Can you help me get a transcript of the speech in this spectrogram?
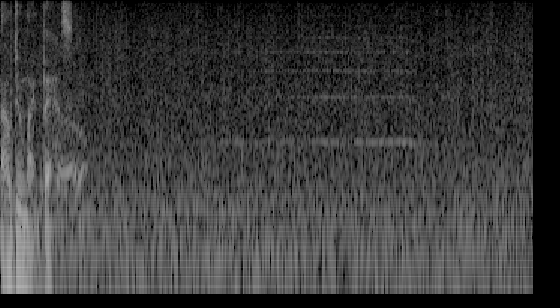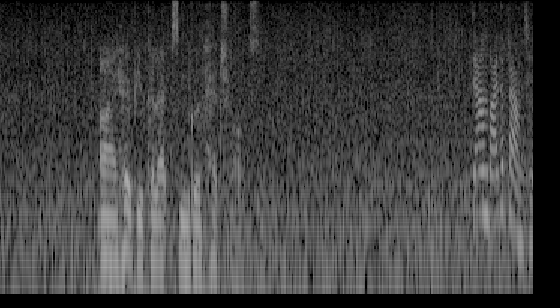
I'll do my best. I hope you collect some good headshots. Down by the fountain.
